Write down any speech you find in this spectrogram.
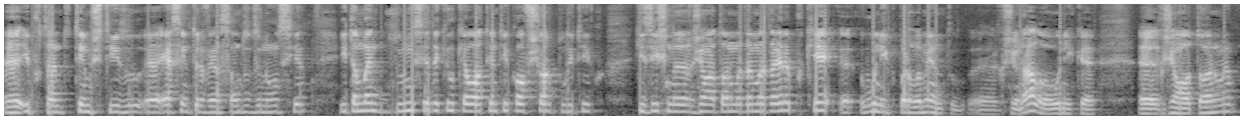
eh, e, portanto, temos tido eh, essa intervenção de denúncia e também de denúncia daquilo que é o autêntico offshore político que existe na região autónoma da Madeira, porque é o único parlamento regional, ou a única região autónoma,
